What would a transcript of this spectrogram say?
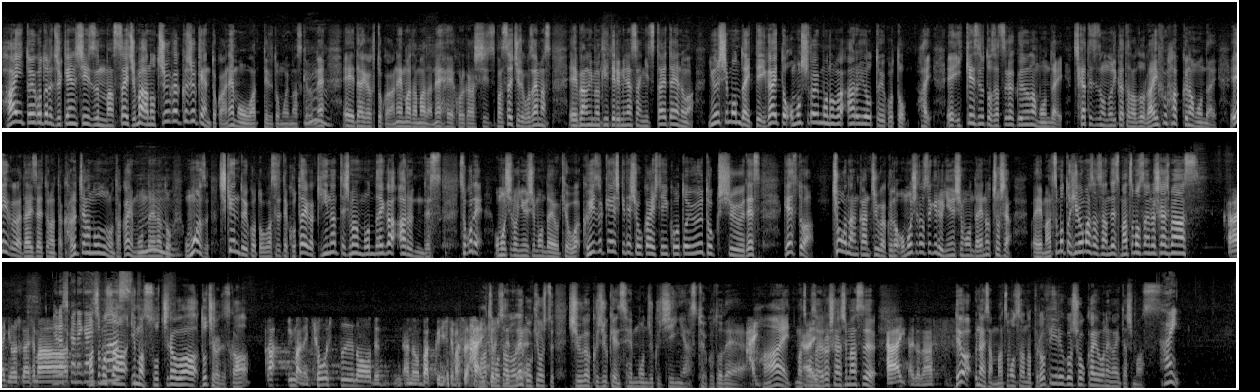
はいということで受験シーズン真っ最中、まあ、あの中学受験とかはねもう終わってると思いますけどね、えー大学とかはねまだまだね、えーこれからシーズン真っ最中でございます、えー番組を聞いている皆さんに伝えたいのは入試問題って意外と面白いものがあるよということ、はい。えー一見すると雑学のような問題。地下鉄の乗り方などライフハックな問題。映画が題材となったカルチャー濃度の高い問題など、思わず試験ということを忘れて答えが気になってしまう問題があるんです。そこで面白い入試問題を今日はクイズ形式で紹介していこうという特集です。ゲストは超難関中学の面白すぎる入試問題の著者、えー松本博正さんです。松本さんよろしくお願いします。はい、よろしくお願いします。よろしくお願いします。松本さん今そちらはどちらですか？あ、今ね、教室ので、あのバックにしてます。はい、松本さんのね教室ご教室。中学受験専門塾ジーニアスということで。はい。松本さんよろしくお願いします、はい、ありがとうございます。ではうないさん松本さんのプロフィールご紹介をお願いいたします。はい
